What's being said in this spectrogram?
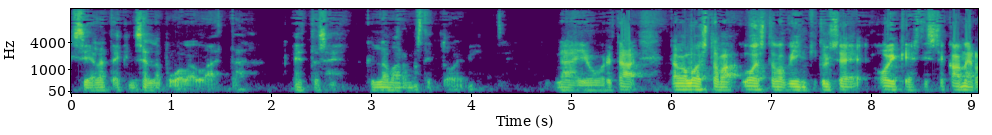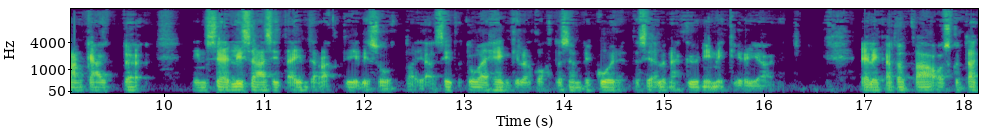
siellä teknisellä puolella, että, että se kyllä varmasti toimii näin juuri. Tämä, tämä on loistava, loistava vinkki. Kyllä se oikeasti se kameran käyttö, niin se lisää sitä interaktiivisuutta ja siitä tulee henkilökohtaisempi kuin, että siellä näkyy nimikirjaimet. Eli tota, olisiko tämä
